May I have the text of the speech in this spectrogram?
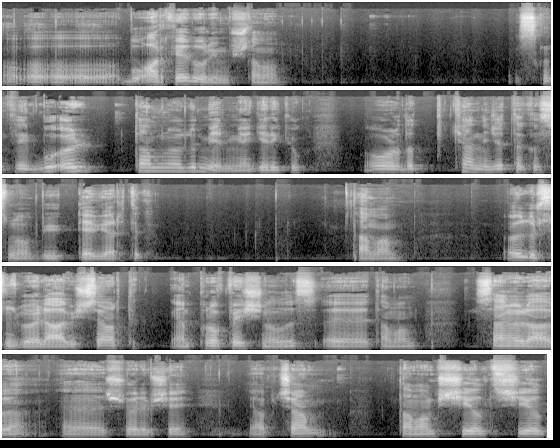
O, o, o. Bu arkaya doğruymuş tamam. Sıkıntı değil. Bu öl tam bunu öldürmeyelim ya gerek yok. Orada kendince takılsın o büyük dev yaratık. Tamam. Öldürsünüz böyle abi işte artık yani professionalız. Ee, tamam. Sen öl abi. Ee, şöyle bir şey yapacağım. Tamam shield shield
